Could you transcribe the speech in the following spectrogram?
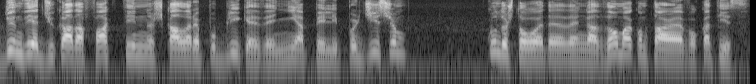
Dymbëdhjetë gjykata fakti në shkallë republike dhe një apel i përgjithshëm kundërshtohet edhe nga Dhoma Kombëtare e Avokatisë.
